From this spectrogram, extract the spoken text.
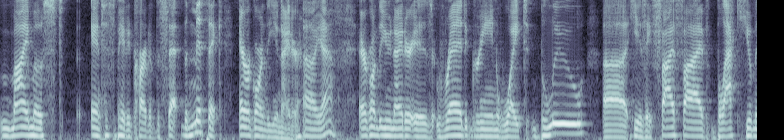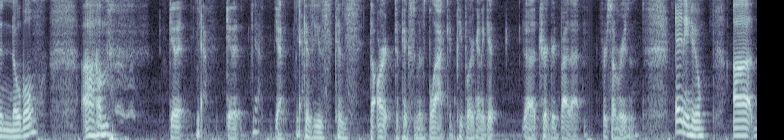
my most anticipated card of the set, the mythic Aragorn the Uniter. Oh yeah. Aragorn the Uniter is red, green, white, blue. Uh, he is a 5-5 black human noble. Um, get it? Yeah. Get it? Yeah. Yeah. Because he's because the art depicts him as black, and people are going to get uh, triggered by that for some reason. Anywho, uh,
